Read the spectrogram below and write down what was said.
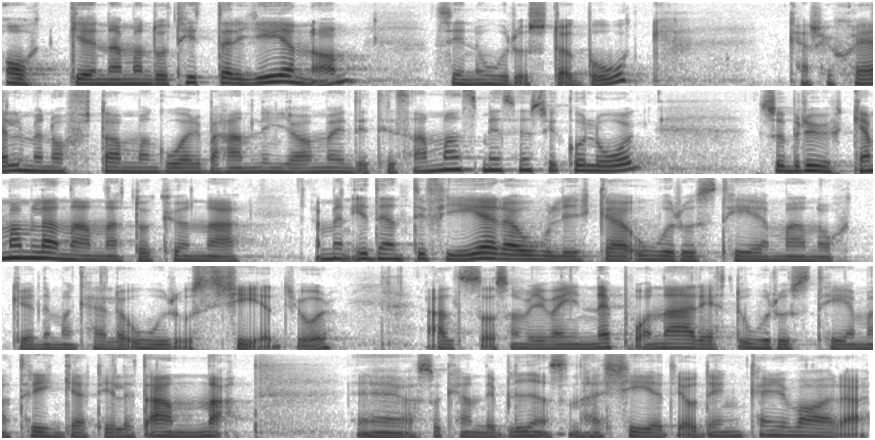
Och eh, när man då tittar igenom sin orosdagbok, kanske själv men ofta om man går i behandling gör man det tillsammans med sin psykolog, så brukar man bland annat då kunna ja, men identifiera olika orosteman och det man kallar oroskedjor. Alltså som vi var inne på, när ett orostema triggar till ett annat eh, så kan det bli en sån här kedja och den kan ju vara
